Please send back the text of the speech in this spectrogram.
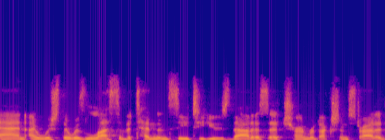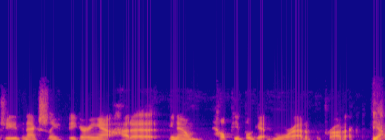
And I wish there was less of a tendency to use that as a churn reduction strategy than actually figuring out how to, you know, help people get more out of the product. Yeah,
